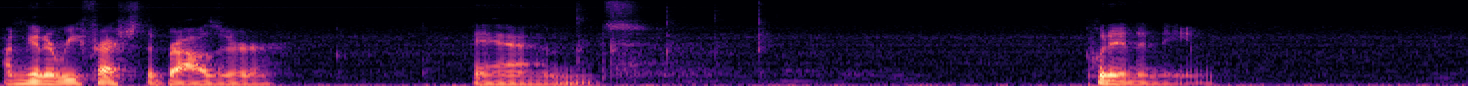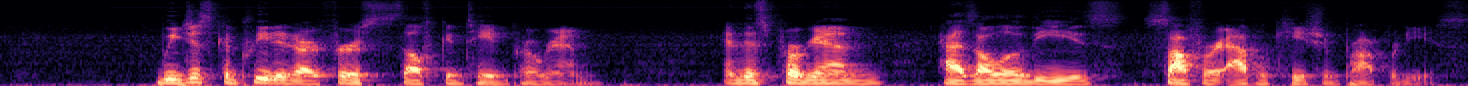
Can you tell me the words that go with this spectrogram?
I'm going to refresh the browser and put in a name. We just completed our first self-contained program, and this program has all of these software application properties.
